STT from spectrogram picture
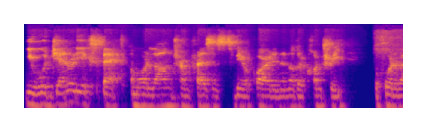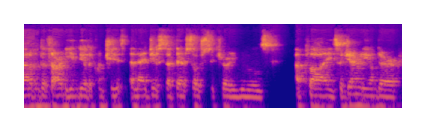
you would generally expect a more long-term presence to be required in another country before the relevant authority in the other country alleges that their Social Security rules apply. So generally, under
